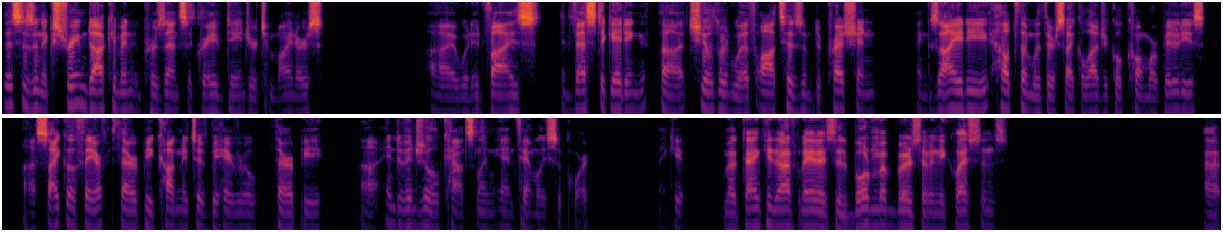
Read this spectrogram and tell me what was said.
This is an extreme document. It presents a grave danger to minors. I would advise investigating uh, children with autism, depression, anxiety, help them with their psychological comorbidities, uh, psychotherapy, cognitive behavioral therapy, uh, individual counseling, and family support. Thank you. Well, thank you, Dr. Laidlaw. Does the board members have any questions? Uh,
